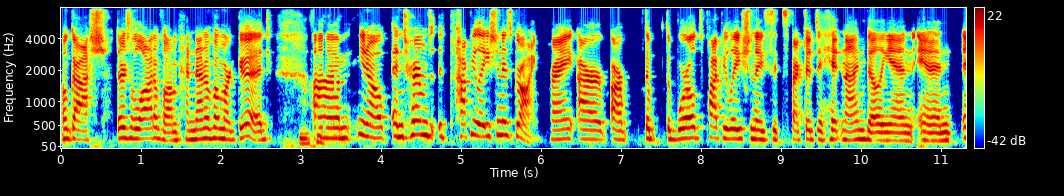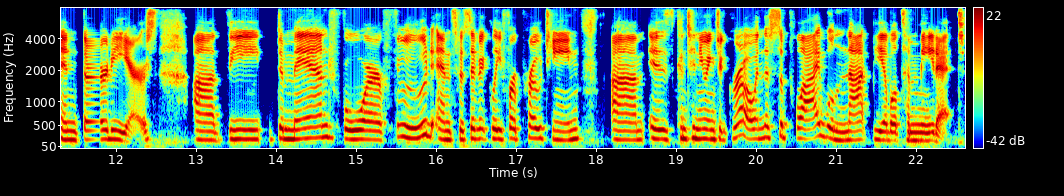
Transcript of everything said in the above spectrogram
Oh gosh, there's a lot of them, and none of them are good. Mm-hmm. Um, you know, in terms, population is growing, right? Our our the, the world's population is expected to hit 9 billion in in 30 years uh, the demand for food and specifically for protein um, is continuing to grow and the supply will not be able to meet it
